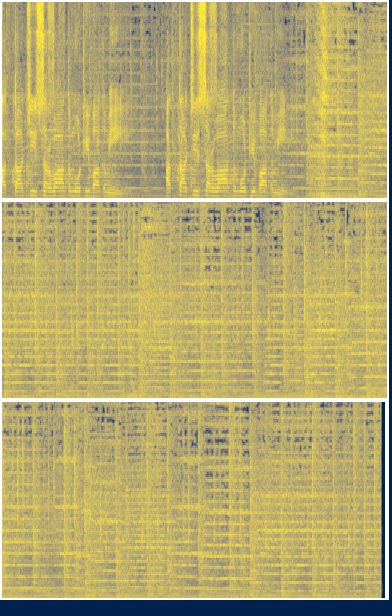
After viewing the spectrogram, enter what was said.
आत्ताची सर्वात मोठी बातमी. आत्ताची सर्वात मोठी बातमी.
